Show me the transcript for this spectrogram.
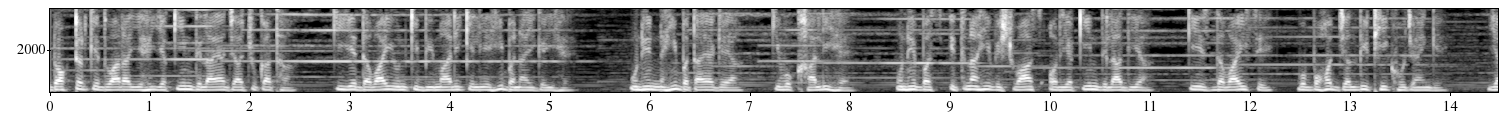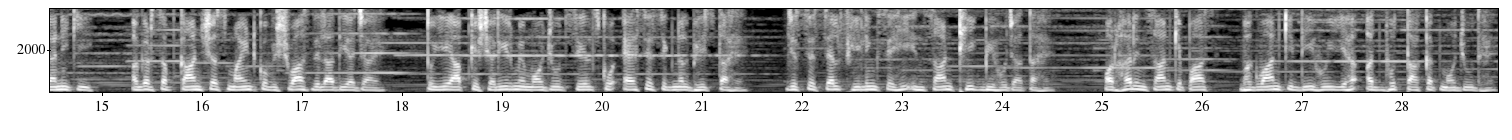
डॉक्टर के द्वारा यह यकीन दिलाया जा चुका था कि ये दवाई उनकी बीमारी के लिए ही बनाई गई है। उन्हें नहीं बताया गया कि वो खाली है। उन्हें बस इतना ही विश्वास और यकीन दिला दिया कि इस दवाई से वो बहुत जल्दी ठीक हो जाएँगे। यानी कि अगर सब कॉन्शियस माइंड को विश्वास दिला दिया जाए तो ये आपके शरीर में मौजूद सेल्स को ऐसे सिग्नल भेजता है, जिससे सेल्फ हीलिंग से ही इंसान ठीक भी हो जाता है। और हर इंसान के पास भगवान की दी हुई यह अद्भुत ताकत मौजूद है।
